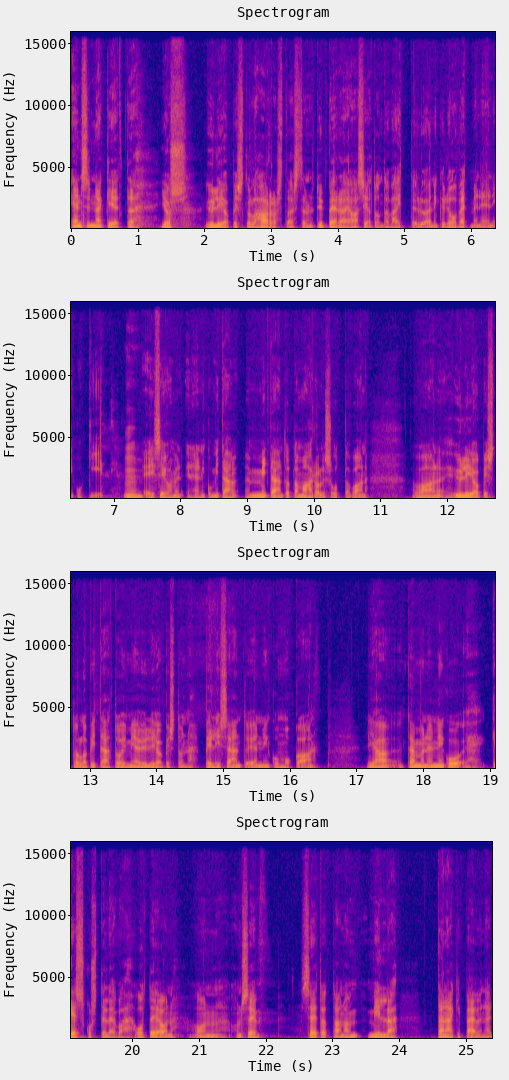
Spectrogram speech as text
ensinnäkin, että jos yliopistolla harrastaisi typerää ja asiatonta väittelyä, niin kyllä ovet menee niin kuin kiinni. Mm. Ei siihen ole enää niin kuin mitään, mitään tota mahdollisuutta, vaan, vaan yliopistolla pitää toimia yliopiston pelisääntöjen niin kuin mukaan. Ja tämmöinen niin kuin keskusteleva ote on, on, on se, se tota, no, millä tänäkin päivänä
